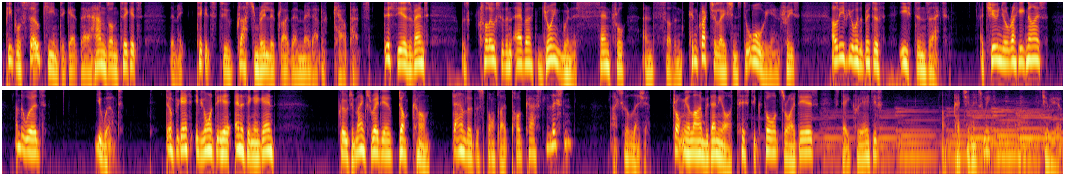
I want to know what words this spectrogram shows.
People so keen to get their hands on tickets, they make tickets to Glastonbury look like they're made out of cow pads. This year's event was closer than ever, joint winners Central and Southern. Congratulations to all the entries. I'll leave you with a bit of Easton's Act, a tune you'll recognise, and the words you won't. Don't forget, if you want to hear anything again, Go to manxradio.com, download the Spotlight podcast, listen at your leisure. Drop me a line with any artistic thoughts or ideas. Stay creative. I'll catch you next week. Cheerio.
